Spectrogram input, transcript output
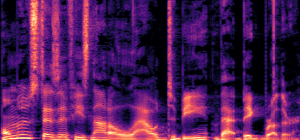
almost as if he's not allowed to be that big brother.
